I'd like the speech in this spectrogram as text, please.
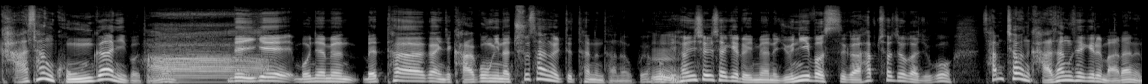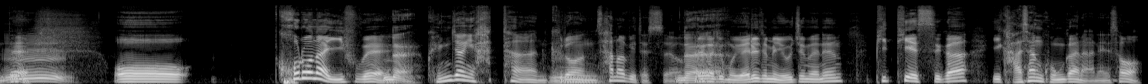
가상 공간이거든요. 아. 근데 이게 뭐냐면 meta가 이제 가공이나 추상을 뜻하는 단어고요. 음. 거기 현실 세계를 의미하는 universe가 합쳐져 가지고 3차원 가상 세계를 말하는데 음. 어 코로나 이후에 네. 굉장히 핫한 그런 산업이 됐어요. 네. 그래가지고 뭐 예를 들면 요즘에는 BTS가 이 가상 공간 안에서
